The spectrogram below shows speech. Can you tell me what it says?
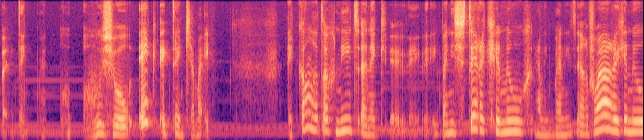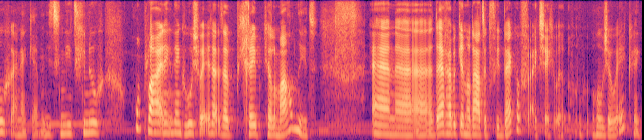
ik denk, hoezo ik? Ik denk, ja, maar ik, ik kan dat toch niet? En ik, ik ben niet sterk genoeg. En ik ben niet ervaren genoeg. En ik heb niet, niet genoeg opleiding. Ik denk, hoezo? Dat, begreep ik helemaal niet. En uh, daar heb ik inderdaad ook feedback op. Ik zeg, hoezo ik? ik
